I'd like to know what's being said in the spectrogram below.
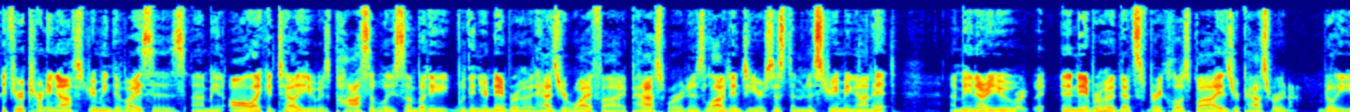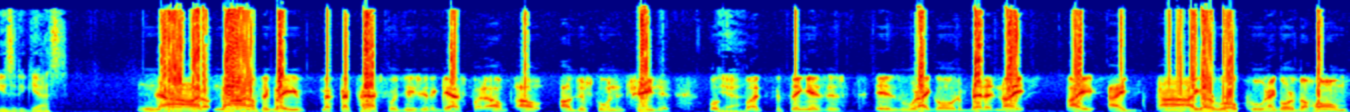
if you're turning off streaming devices, I mean, all I could tell you is possibly somebody within your neighborhood has your Wi-Fi password and is logged into your system and is streaming on it. I mean, are you Right. in a neighborhood that's very close by? Is your password really easy to guess? No, I don't. No, I don't think my my, password's easy to guess, but I'll I'll I'll just go in and change it. Well, Yeah. But the thing is, is is when I go to bed at night, I I uh, I got a Roku, and I go to the home.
